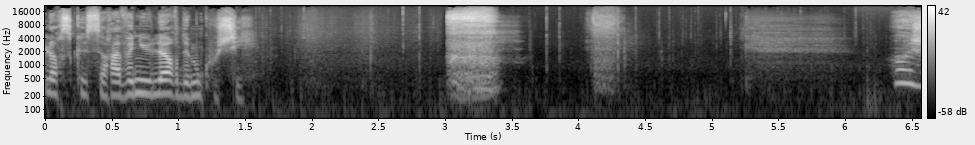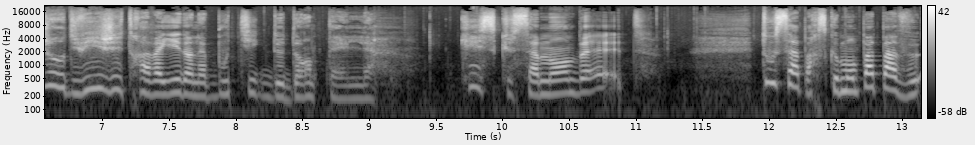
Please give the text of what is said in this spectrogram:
lorsque sera venue l'heure de me coucher. Aujourd'hui, j'ai travaillé dans la boutique de dentelle. Qu'est-ce que ça m'embête? Tout ça parce que mon papa veut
